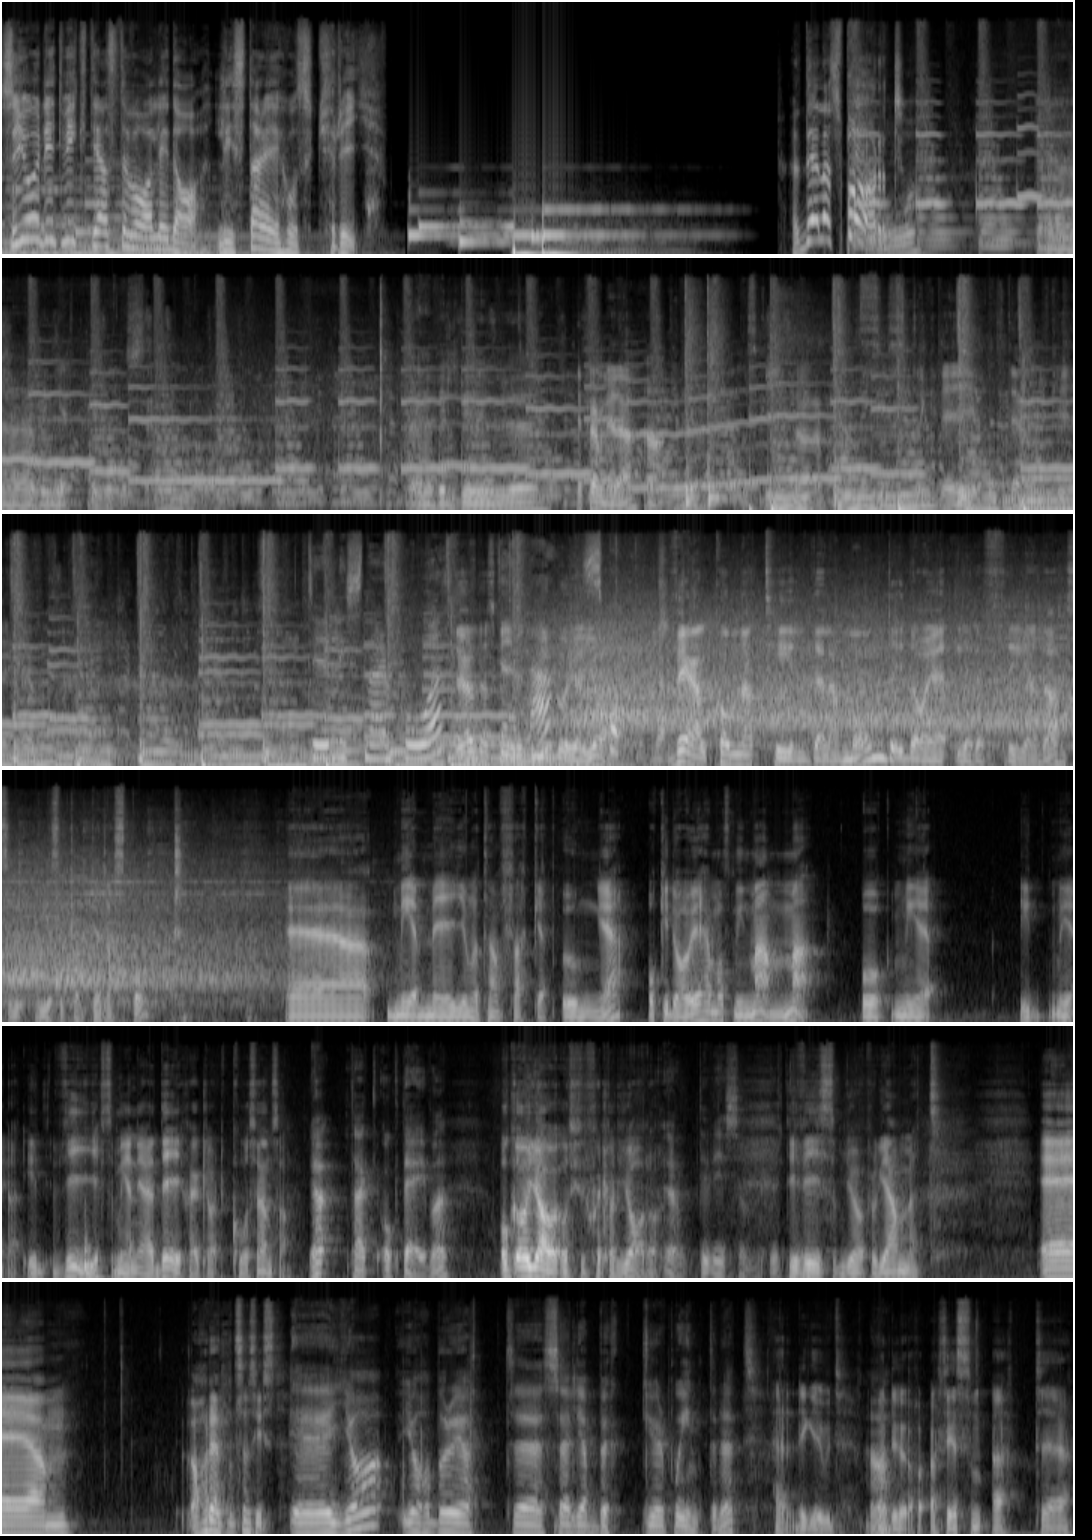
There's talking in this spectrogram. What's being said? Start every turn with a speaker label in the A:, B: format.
A: Så gör ditt viktigaste val idag, lista dig hos Kry.
B: Della Sport!
C: Eh, Vinjetten och sen då. Eh, vill du... eh,
D: Jag programledare.
C: Ja, det vill jag.
D: Jag skriver sista grej den grejen.
E: Du lyssnar på
D: Stöd har skrivit nu börjar jag.
E: Sport.
D: Välkomna till Della Monde. Idag är är det fredag, så det är såklart Della Sport. Eh, med mig Jonathan Fuck Up Unge. Och idag är jag hemma hos min mamma. Och med, i, med i, vi, så menar jag dig självklart, K. Svensson.
C: Ja, tack. Och dig, va?
D: Och, och jag, och självklart jag då.
C: Ja, det är vi som...
D: Det är vi som gör programmet. Eh, vad har hänt något sen sist?
C: Eh, ja, jag har börjat eh, sälja böcker på internet.
D: Herregud. Vad du, det är som att eh,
